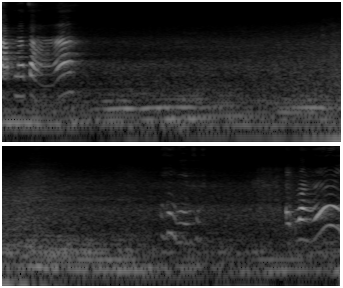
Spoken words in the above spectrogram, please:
รับนะจ๊ะยิ้มไอ้อ้วงเอ้ย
